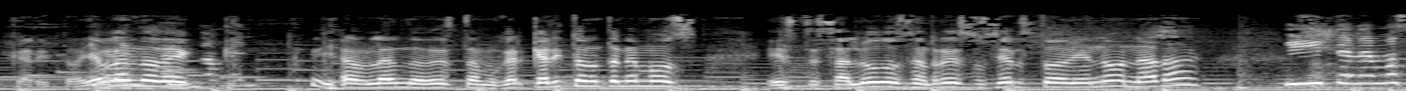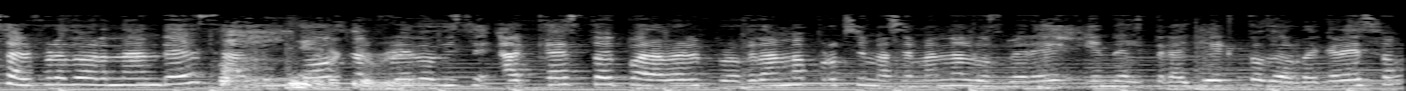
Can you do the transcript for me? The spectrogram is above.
de carito y hablando de y hablando de esta mujer carito no tenemos este saludos en redes sociales todavía no nada Sí, tenemos a Alfredo Hernández. Saludos. Alfredo dice, acá estoy para ver el programa. Próxima semana los veré en el trayecto de regreso,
